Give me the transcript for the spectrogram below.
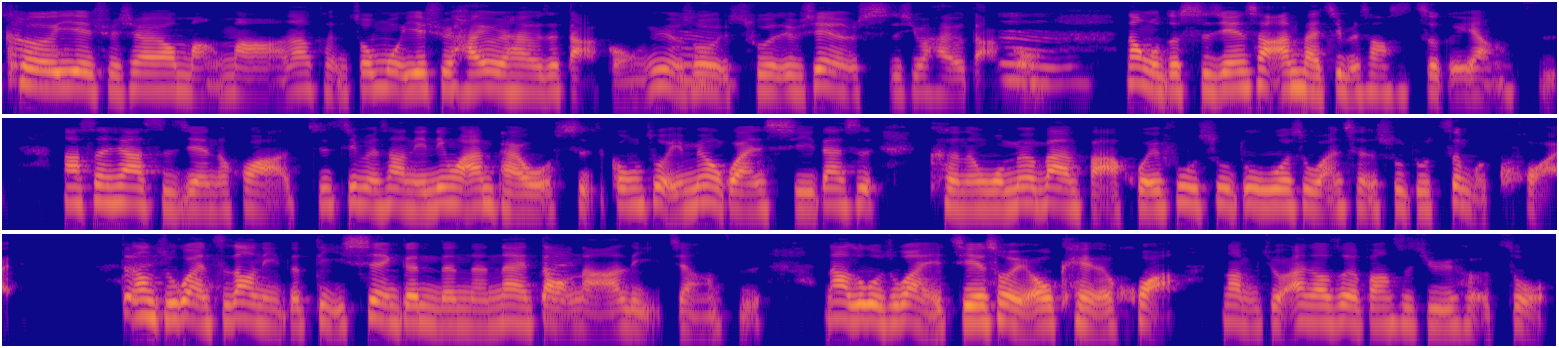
课业，学校要忙嘛，那可能周末也许还有人还有在打工，因为有时候除了有些人有实习还有打工，嗯、那我的时间上安排基本上是这个样子。那剩下时间的话，其实基本上你另外安排我是工作也没有关系，但是可能我没有办法回复速度或是完成速度这么快，让主管知道你的底线跟你的能耐到哪里这样子。那如果主管也接受也 OK 的话，那我们就按照这个方式继续合作。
